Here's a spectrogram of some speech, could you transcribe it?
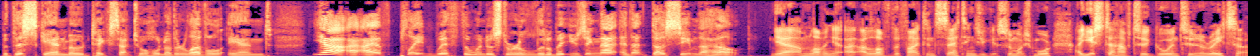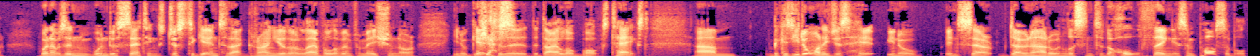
But this scan mode takes that to a whole nother level, and yeah, I, I have played with the Windows Store a little bit using that, and that does seem to help. Yeah, I'm loving it. I, I love the fact in settings you get so much more. I used to have to go into narrator when I was in Windows settings just to get into that granular level of information or you know get Yes. to the, the dialog box text um, because you don't want to just hit you know insert down arrow and listen to the whole thing. It's impossible.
